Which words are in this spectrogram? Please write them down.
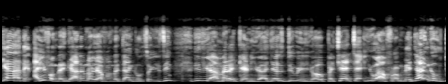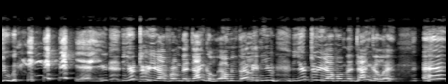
garden. Are you from the garden or you are from the jungle? So you see, if you are American, you are just doing your pecheche. You are from the jungle too. you, you too, you are from the jungle. I'm telling you, you too, you are from the jungle. Eh? Eh?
